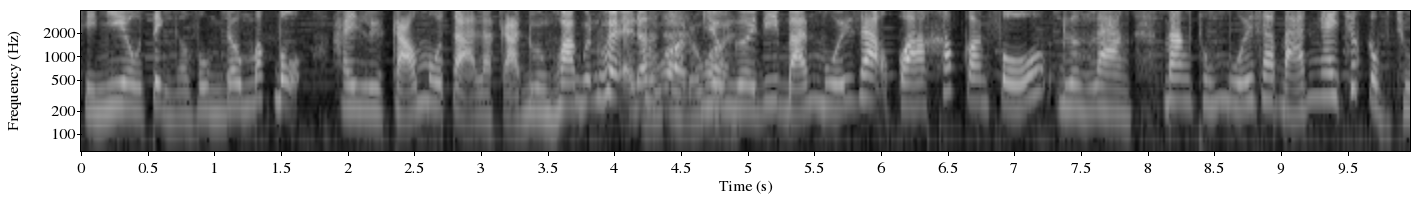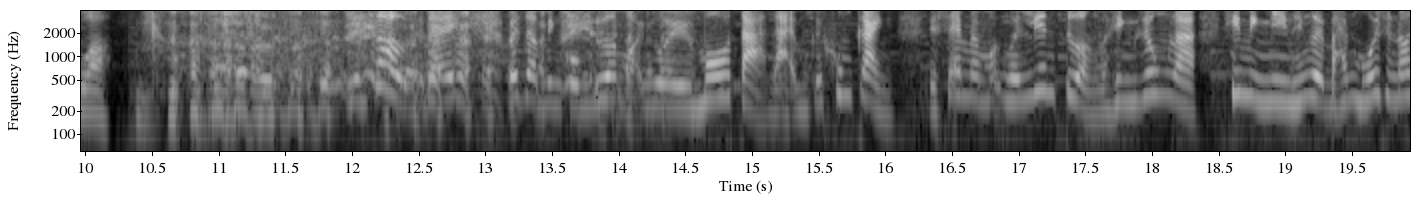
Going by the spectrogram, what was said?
thì nhiều tỉnh ở vùng Đông Bắc Bộ hay lưu cáo mô tả là cả đường Hoa Nguyễn Huệ đó. đúng rồi đúng nhiều rồi người đi bán muối dạo qua khắp con phố, đường làng mang thúng muối ra bán ngay trước cổng chùa. Đúng không? Đấy. Bây giờ mình cùng đưa mọi người mô tả lại một cái khung cảnh để xem là mọi người liên tưởng và hình dung là khi mình nhìn thấy người bán muối thì nó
